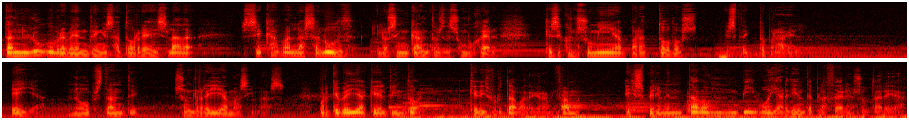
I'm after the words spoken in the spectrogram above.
tan lúgubremente en esa torre aislada secaba la salud y los encantos de su mujer, que se consumía para todos excepto para él. Ella, no obstante, sonreía más y más, porque veía que el pintor, que disfrutaba de gran fama, experimentaba un vivo y ardiente placer en su tarea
